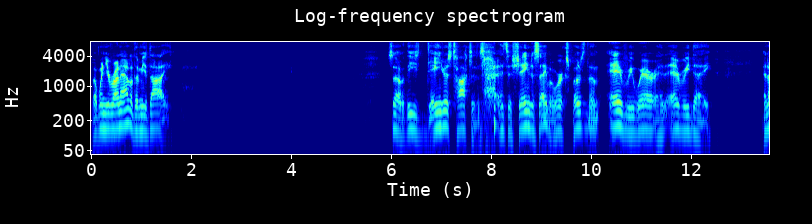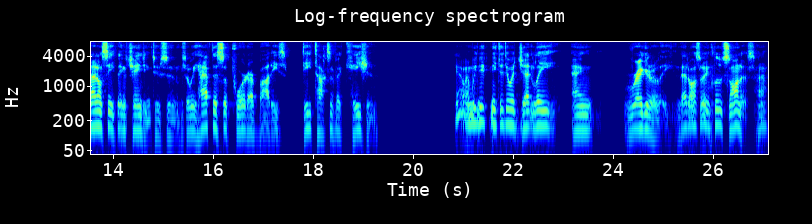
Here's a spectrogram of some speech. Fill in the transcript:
But when you run out of them, you die. So these dangerous toxins, it's a shame to say, but we're exposed to them everywhere and every day. And I don't see things changing too soon. So we have to support our body's detoxification. You know, and we need, need to do it gently and regularly. That also includes saunas, huh?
